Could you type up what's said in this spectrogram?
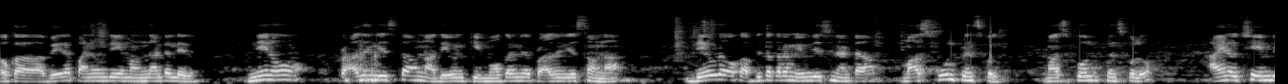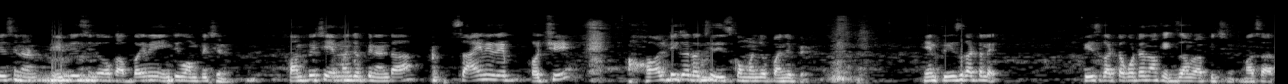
ఒక వేరే పని ఉంది ఏమైనా ఉందంటే లేదు. నేను ప్రార్థన చేస్తా ఉన్నా దేవునికి మోకల మీద ప్రార్థన చేస్తా ఉన్నా దేవుడు ఒక అద్భుతకరం ఏం చేసిందంట మా స్కూల్ ప్రిన్సిపల్ మా స్కూల్ ప్రిన్సిపల్ ఆయన వచ్చి ఏం చేసిన ఏం చేసిండు? ఒక అబ్బాయిని ఇంటికి పంపించిండు. పంపించి ఏమని చెప్పినంట సాయిని రేపు వచ్చి హాల్ టికెట్ వచ్చి తీసుకోమని చెప్పని చెప్పి. నేను ఫీజు కట్టలే. ఫీజు కట్టకుంటే నాకు ఎగ్జామ్ రాపించింది మా సార్.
